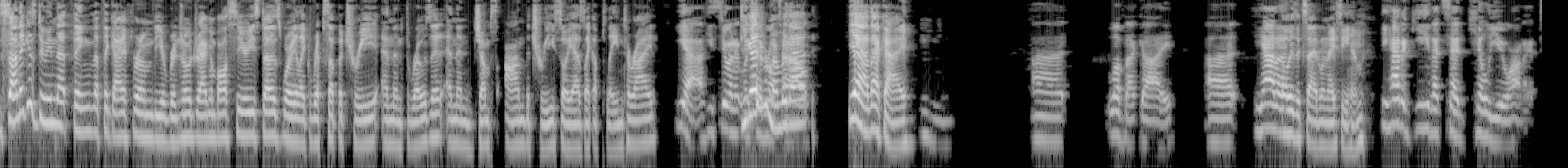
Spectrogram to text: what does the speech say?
Sonic is doing that thing that the guy from the original Dragon Ball series does where he like rips up a tree and then throws it and then jumps on the tree so he has like a plane to ride. yeah, he's doing it. Do you guys General remember Tao. that? Yeah, that guy. hmm Uh, love that guy. Uh, he had a Always excited when I see him. He had a gi that said "kill you" on it.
